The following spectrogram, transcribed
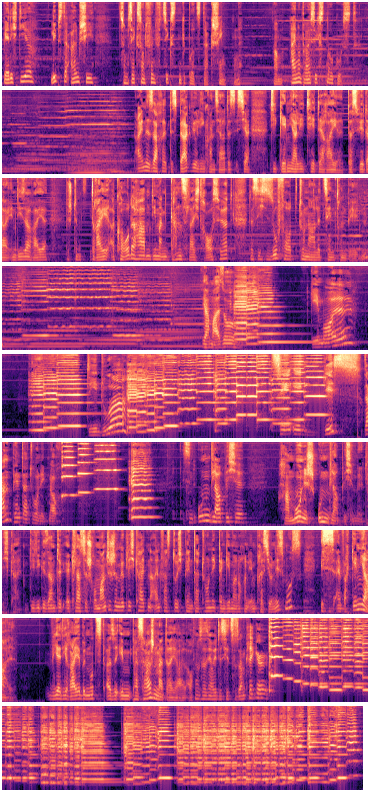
werde ich dir, liebste Almschi, zum 56. Geburtstag schenken, am 31. August. Eine Sache des Bergviolinkonzertes ist ja die Genialität der Reihe, dass wir da in dieser Reihe bestimmt drei Akkorde haben, die man ganz leicht raushört, dass sich sofort tonale Zentren bilden. Wir haben also G-Moll, D-Dur, C-E-Gis, dann Pentatonik noch. Es sind unglaubliche, harmonisch unglaubliche Möglichkeiten, die die gesamte äh, klassisch-romantische Möglichkeiten einfasst durch Pentatonik. Dann gehen wir noch in Impressionismus. Es ist einfach genial, wie er die Reihe benutzt, also im Passagenmaterial auch. Ich muss sehen, ob ich das hier zusammenkriege.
